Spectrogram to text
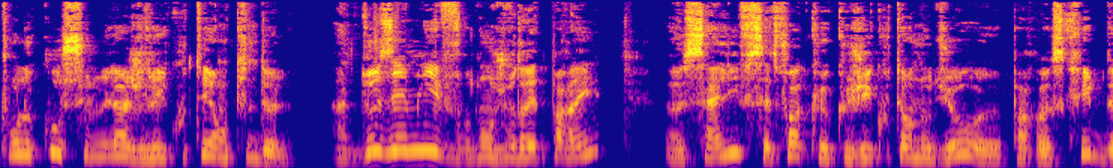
pour le coup, celui-là, je l'ai écouté en Kindle. Un deuxième livre dont je voudrais te parler, c'est un livre cette fois que, que j'ai écouté en audio par Script,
